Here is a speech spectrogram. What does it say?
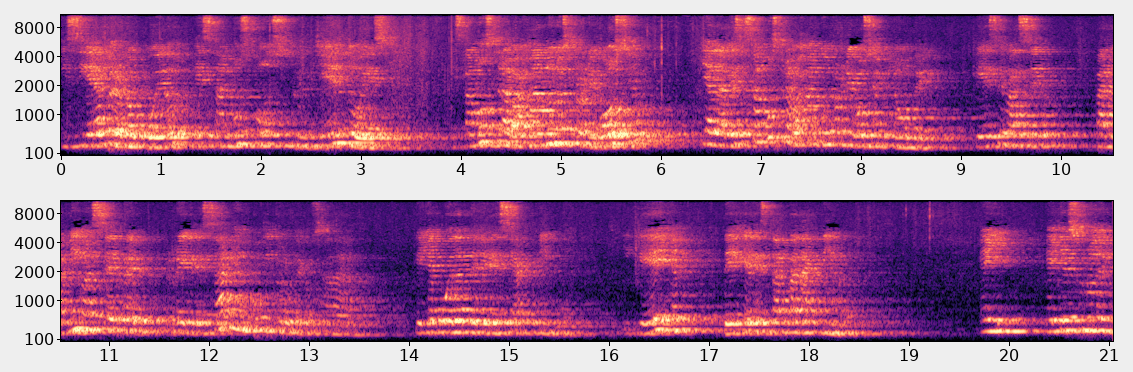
Quisiera, pero no puedo. Estamos construyendo esto. Estamos trabajando nuestro negocio y a la vez estamos trabajando otro negocio a mi nombre, que ese va a ser, para mí va a ser re- regresarle un poquito lo que nos ha dado. Que ella pueda tener ese activo y que ella deje de estar tan activa. Ella, ella es uno de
